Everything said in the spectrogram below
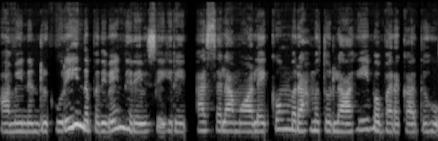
ஆமீன் என்று கூறி இந்த பதிவை நிறைவு செய்கிறேன். அஸ்ஸலாமு அலைக்கும் ரஹமத்துல்லாஹி வபரகாத்துஹூ.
